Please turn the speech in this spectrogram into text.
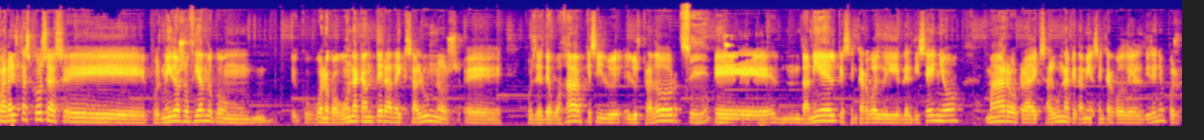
para estas cosas, eh, pues me he ido asociando con, bueno, con una cantera de exalumnos. Eh, pues desde Wahab, que es ilustrador, sí. Daniel, que se encargó del diseño, Mar, otra exalumna que también se encargó del diseño, pues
